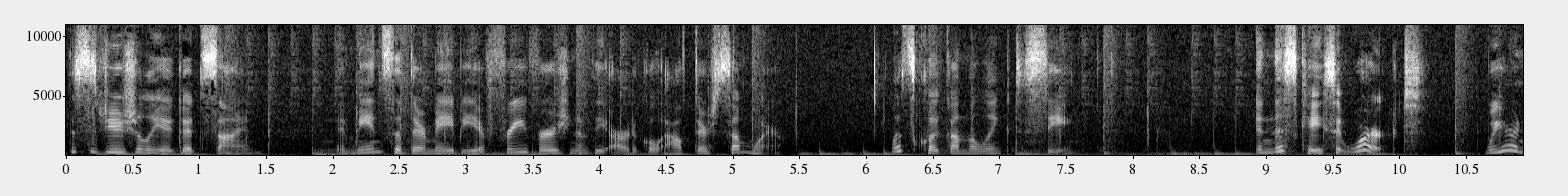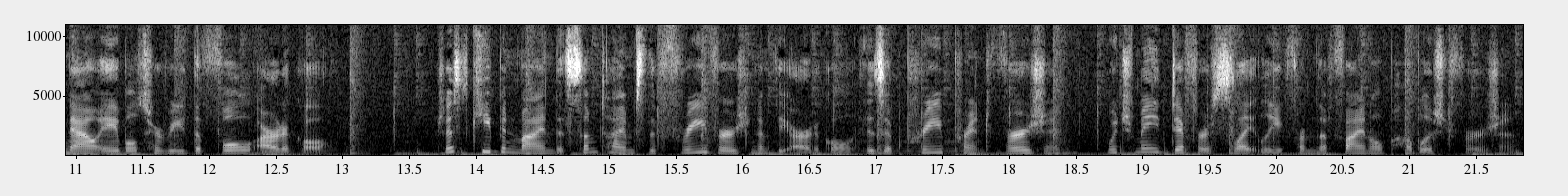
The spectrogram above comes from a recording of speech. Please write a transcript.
This is usually a good sign. It means that there may be a free version of the article out there somewhere. Let's click on the link to see. In this case it worked! We are now able to read the full article. Just keep in mind that sometimes the free version of the article is a preprint version, which may differ slightly from the final published version.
